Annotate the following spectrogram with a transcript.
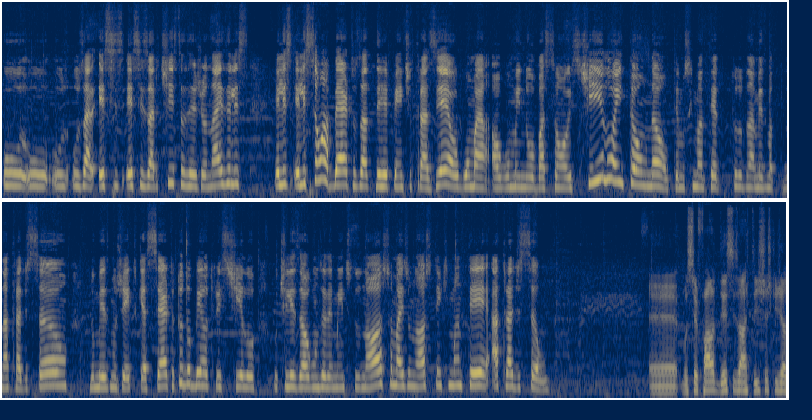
o, o, os, esses, esses artistas regionais, eles eles, eles são abertos a de repente trazer alguma, alguma inovação ao estilo, ou então não, temos que manter tudo na mesma na tradição, do mesmo jeito que é certo. Tudo bem outro estilo utilizar alguns elementos do nosso, mas o nosso tem que manter a tradição. É, você fala desses artistas que já,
